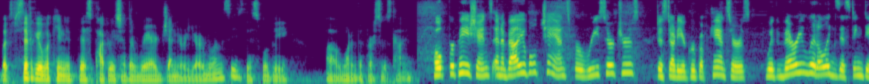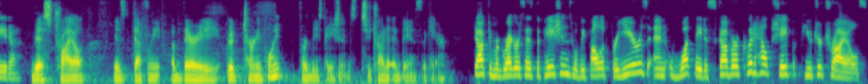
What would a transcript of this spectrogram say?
But specifically looking at this population of the rare genital malignancies, this will be uh, one of the first of its kind. Hope for patients and a valuable chance for researchers to study a group of cancers with very little existing data. This trial is definitely a very good turning point for these patients to try to advance the care. Dr. McGregor says the patients will be followed for years and what they discover could help shape future trials.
